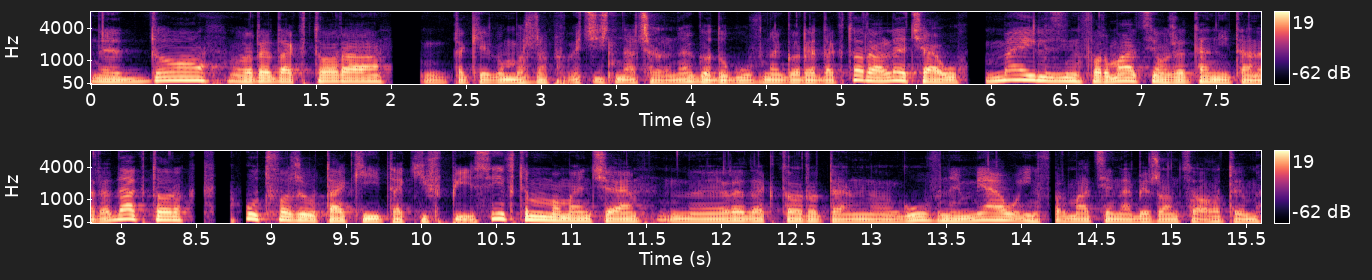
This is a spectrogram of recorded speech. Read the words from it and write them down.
E, do redaktora, takiego można powiedzieć naczelnego, do głównego redaktora, leciał mail z informacją, że ten i ten redaktor utworzył taki i taki wpis. I w tym momencie redaktor, ten główny, miał informację na bieżąco o tym,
